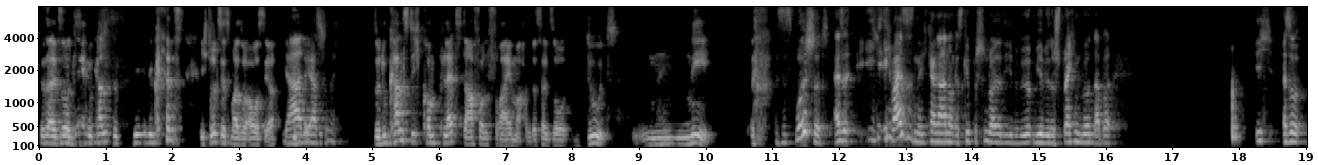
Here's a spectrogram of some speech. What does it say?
ist halt so, okay, du kannst, du kannst, ich drück's jetzt mal so aus, ja? Ja, nee, hast du recht. So, du kannst dich komplett davon frei machen. Das ist halt so, Dude, nee. Das ist Bullshit. Also, ich, ich weiß es nicht, keine Ahnung. Es gibt bestimmt Leute, die mir widersprechen würden, aber ich, also,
